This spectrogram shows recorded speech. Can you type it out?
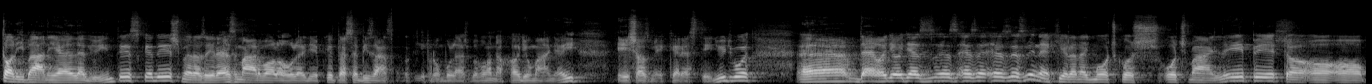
talibáni jellegű intézkedés, mert azért ez már valahol egyébként, persze Bizáncnak a képrombolásban vannak hagyományai, és az még keresztény ügy volt, e, de hogy, hogy ez, ez, ez, ez, ez mindenki jelen egy mocskos ocsmány lépés, a, a, a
